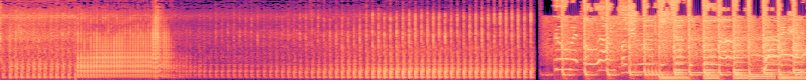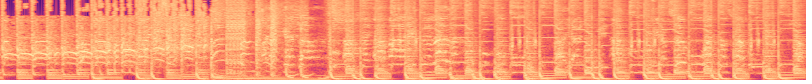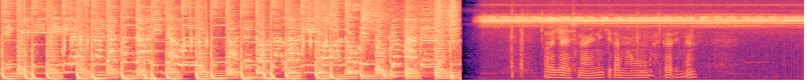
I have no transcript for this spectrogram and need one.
Do it, oh, I'm guys, nah ini kita mau eksperimen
